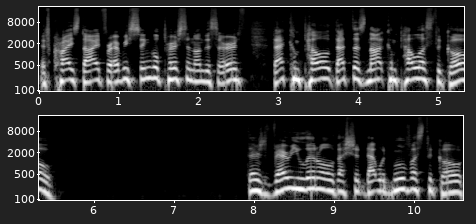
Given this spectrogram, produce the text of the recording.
if Christ died for every single person on this earth, that compel that does not compel us to go. There's very little that should that would move us to go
